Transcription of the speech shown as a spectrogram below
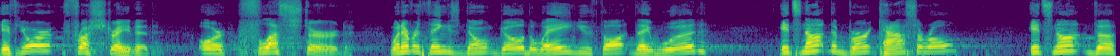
if you're frustrated or flustered whenever things don't go the way you thought they would, it's not the burnt casserole, it's not the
